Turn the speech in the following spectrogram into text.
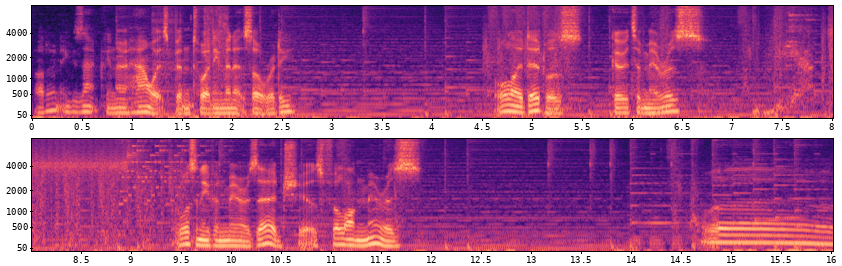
I don't exactly know how it's been 20 minutes already. All I did was go to mirrors, It wasn't even Mirror's Edge, it was full on mirrors. Whoa.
